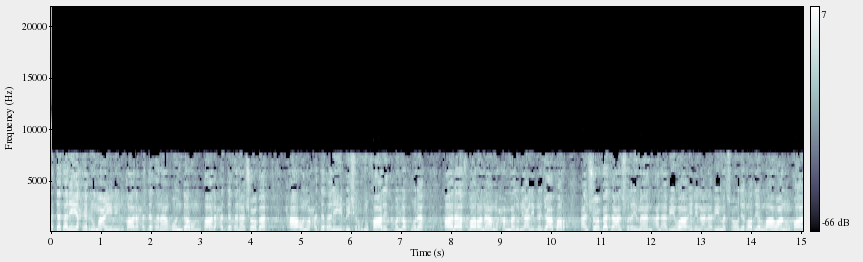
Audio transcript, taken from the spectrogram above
حدثني يحيى بن معين قال حدثنا غندر قال حدثنا شعبة حاء وحدثني بشر بن خالد واللفظ له. قال أخبرنا محمد يعني بن جعفر عن شعبة عن سليمان عن أبي وائل عن أبي مسعود رضي الله عنه قال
